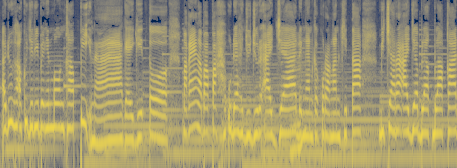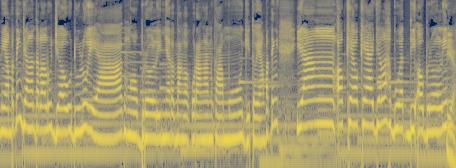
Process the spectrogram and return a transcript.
aduh aku jadi pengen melengkapi. Nah, kayak gitu. Makanya nggak apa-apa udah jujur aja dengan kekurangan kita, bicara aja belak-belakan. Yang penting jangan terlalu jauh dulu ya ngobrolinnya tentang kekurangan kamu gitu. Yang penting yang oke-oke aja lah buat diobrolin Iya.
